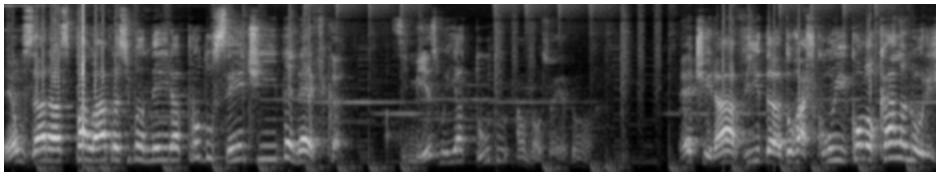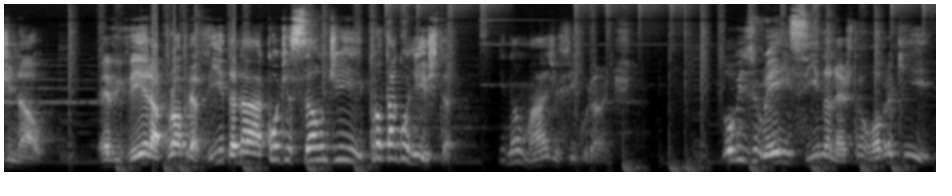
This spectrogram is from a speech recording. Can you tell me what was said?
é usar as palavras de maneira producente e benéfica, a si mesmo e a tudo ao nosso redor. É tirar a vida do rascunho e colocá-la no original. É viver a própria vida na condição de protagonista e não mais de figurante. Louise Ray ensina nesta obra que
